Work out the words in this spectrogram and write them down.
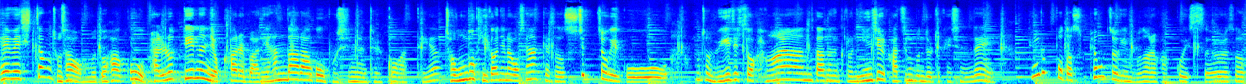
해외 시장 조사 업무도 하고 발로 뛰는 역할을 많이 한다라고 보시면 될 것 같아요. 정부 기관이라고 생각해서 수직적이고 엄청 위기질서 강한다는 그런 인식을 가진 분들도 계신데 생각보다 수평적인 문화를 갖고 있어요. 그래서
